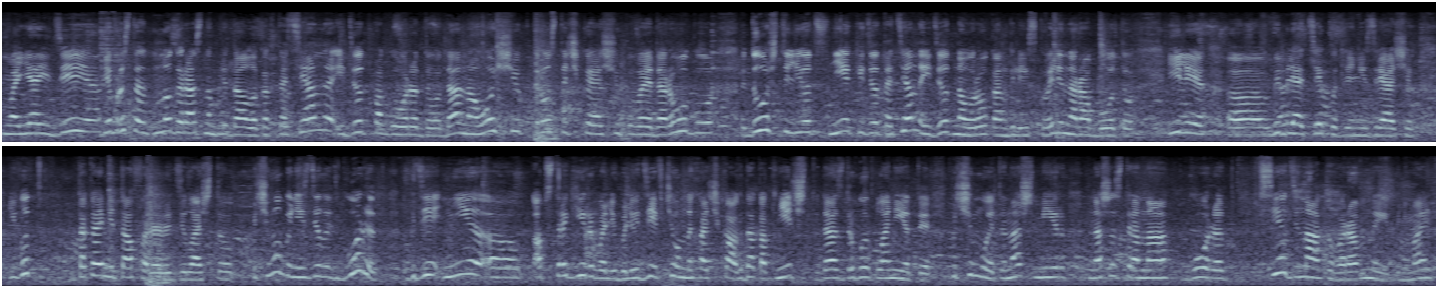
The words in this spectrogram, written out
моя идея. Я просто много раз наблюдала, как Татьяна идет по городу, да, на ощупь, тросточкой ощупывая дорогу. Дождь льет, снег идет, Татьяна идет на урок английского или на работу, или э, в библиотеку для незрячих. И вот такая метафора родилась, что почему бы не сделать город, где не э, абстрагировали бы людей в темных очках, да, как нечто, да, с другой планеты. Почему? Это наш мир, наша страна, город. Все одинаково равны, понимаете?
